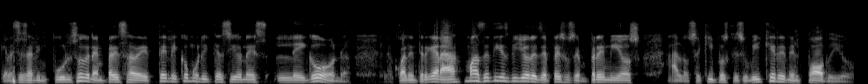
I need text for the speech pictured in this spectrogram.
gracias al impulso de la empresa de telecomunicaciones Legón, la cual entregará más de 10 millones de pesos en premios a los equipos que se ubiquen en el podio.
